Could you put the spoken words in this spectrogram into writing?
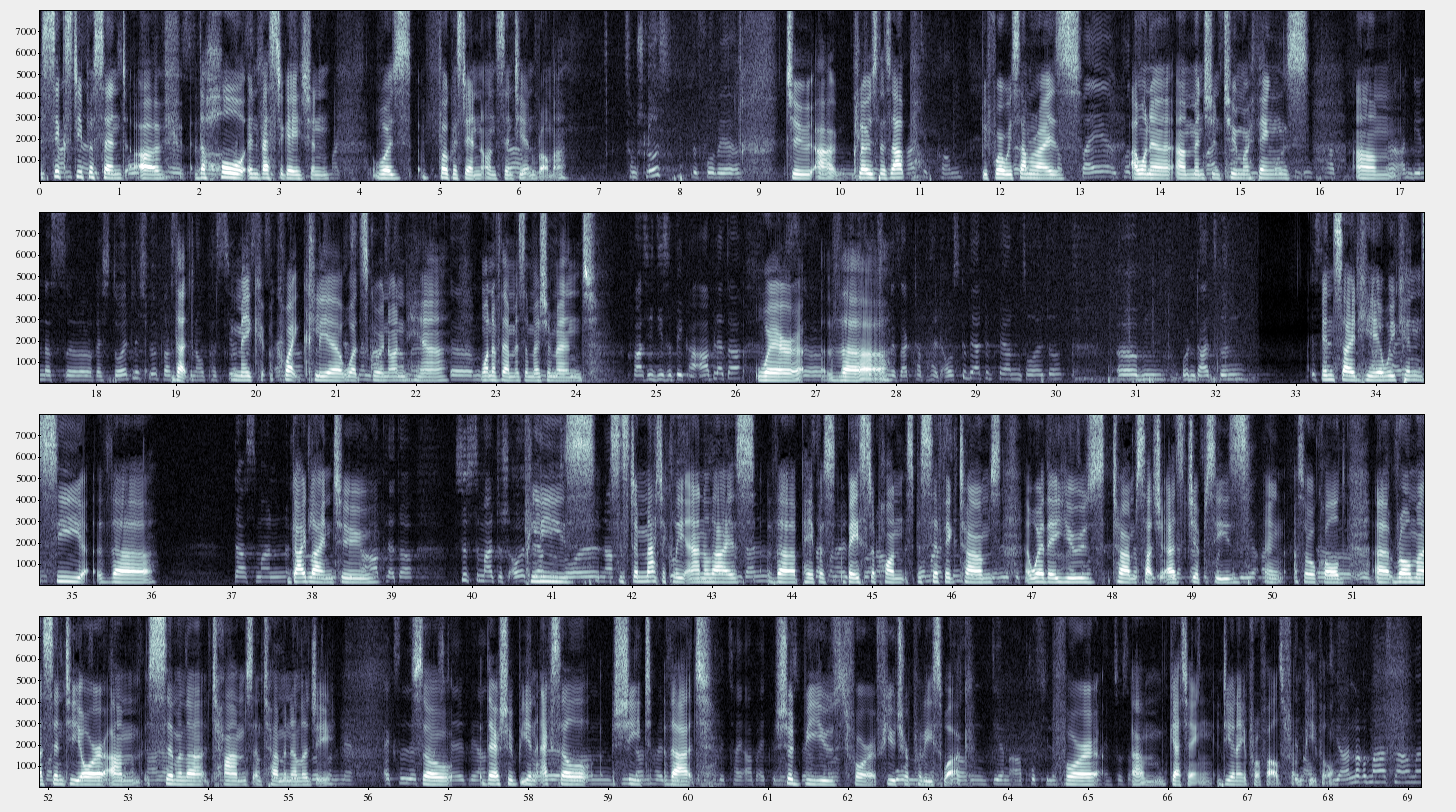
60% of the whole investigation was focused in on Sinti and Roma to uh, close this up, before we summarize, I want to um, mention two more things um, that make quite clear what's going on here. One of them is a measurement where the inside here we can see the guideline to please systematically analyze the papers based upon specific terms uh, where they use terms such as gypsies and so-called uh, Roma, Sinti or um, similar terms and terminology. So there should be an Excel sheet that should be used for future police work, for um, getting DNA profiles from people.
